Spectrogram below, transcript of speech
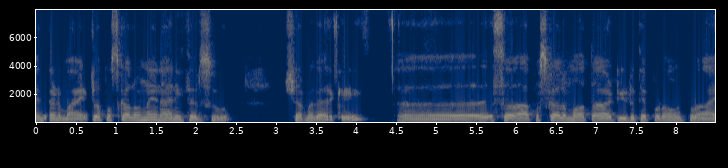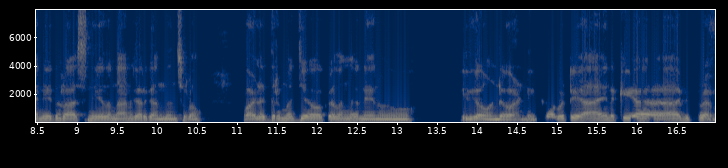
ఎందుకంటే మా ఇంట్లో పుస్తకాలు ఉన్నాయి ఆయనకి తెలుసు. శర్మ గారికి. సో, ఆ పుస్తకాలు మోత అటు ఇటు తిప్పడం, ఇప్పుడు ఆయన ఏదో రాసిన ఏదో నాన్నగారికి అందించడం. వాళ్ళిద్దరి మధ్య ఒక విధంగా నేను ఇదిగా ఉండేవాడిని. కాబట్టి ఆయనకి అభిప్రాయం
